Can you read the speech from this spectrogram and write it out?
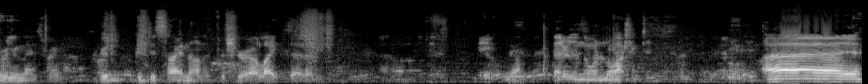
really nice ring. Good good design on it for sure. I like that. And, um, yeah. Better than the one in Washington. Uh,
